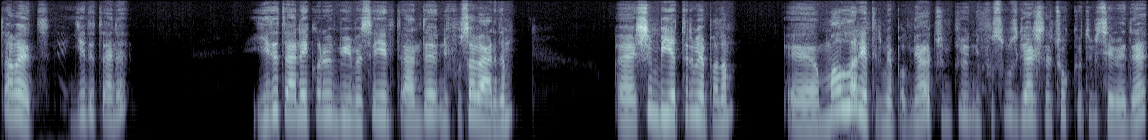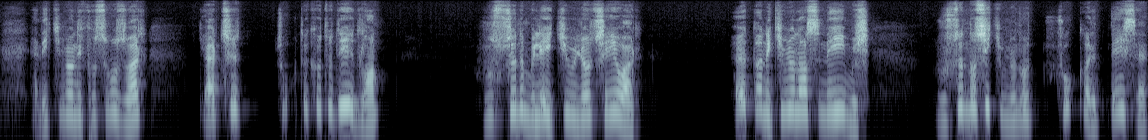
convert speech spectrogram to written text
Tamam evet. 7 tane 7 tane ekonomi büyümesi, 7 tane de nüfusa verdim. E, şimdi bir yatırım yapalım. E, mallar yatırım yapalım ya. Çünkü nüfusumuz gerçekten çok kötü bir seviyede. Yani 2 milyon nüfusumuz var. Gerçi çok da kötü değil lan. Rusya'nın bile 2 milyon şeyi var. Evet lan 2 milyon aslında iyiymiş. Rusya nasıl 2 milyon? O çok garip. Neyse.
